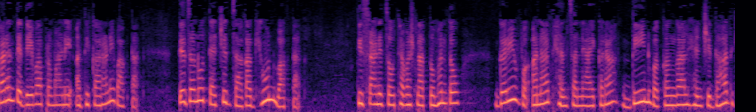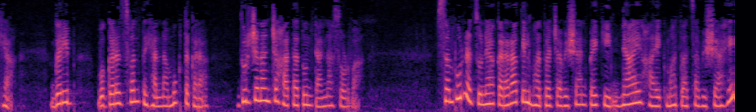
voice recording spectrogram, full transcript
कारण ते देवाप्रमाणे अधिकाराने वागतात. ते जणू त्याची जागा घेऊन वागतात. तिसऱ्या आणि चौथ्या वचनात तो म्हणतो गरीब व अनाथ ह्यांचा न्याय करा दीन व कंगाल ह्यांची दाद घ्या गरीब व गरजवंत यांना मुक्त करा दुर्जनांच्या हातातून त्यांना सोडवा. संपूर्ण जुन्या करारातील महत्त्वाच्या विषयांपैकी न्याय हा एक महत्त्वाचा विषय आहे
